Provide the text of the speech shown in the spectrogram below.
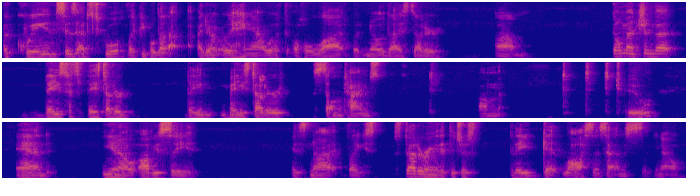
acquaintances at school, like people that I don't really hang out with a whole lot, but know that I stutter. Um, they'll mention that they they stutter, they may stutter sometimes, um, too, and you know, obviously, it's not like stuttering that they just they get lost in a sentence, you know,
